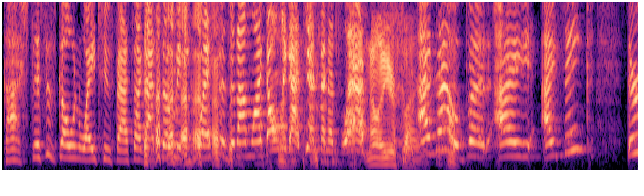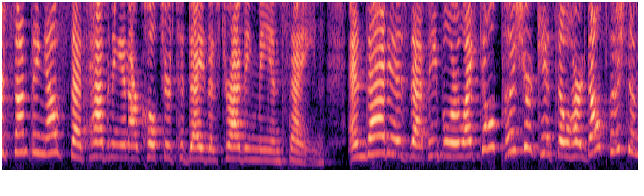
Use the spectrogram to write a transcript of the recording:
gosh, this is going way too fast. I got so many questions and I'm like, I only got 10 minutes left. No, you're fine. I know, but I I think there's something else that's happening in our culture today that's driving me insane. And that is that people are like, don't push your kids so hard. Don't push them.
